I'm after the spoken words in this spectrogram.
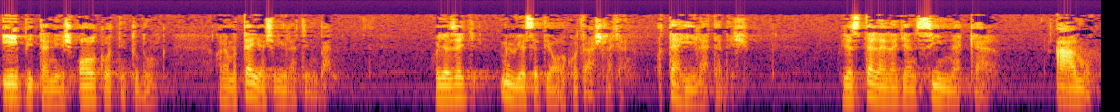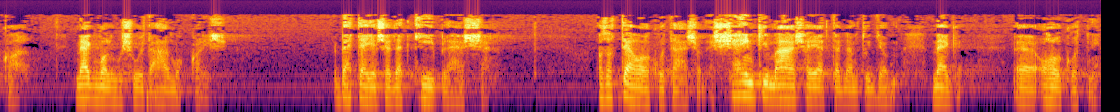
építeni és alkotni tudunk, hanem a teljes életünkben. Hogy ez egy művészeti alkotás legyen. A te életed is. Hogy ez tele legyen színekkel, álmokkal, megvalósult álmokkal is. Beteljesedett kép lehessen. Az a te alkotásod. Senki más helyetted nem tudja megalkotni.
